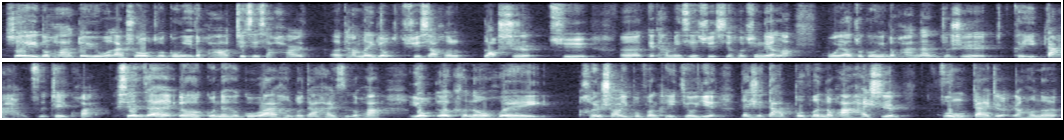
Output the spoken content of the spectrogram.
所以的话，对于我来说，我做公益的话，这些小孩儿呃，他们有学校和老师去呃给他们一些学习和训练了。我要做公益的话，那就是可以大孩子这一块。现在呃，国内和国外很多大孩子的话，有的可能会很少一部分可以就业，但是大部分的话还是。父母带着，然后呢，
